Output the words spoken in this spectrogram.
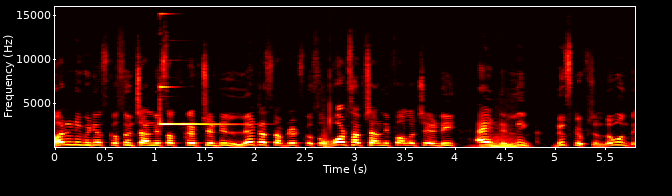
మరిన్ని వీడియోస్ కోసం ఛానల్ సబ్స్క్రైబ్ చేయండి. లేటెస్ట్ అప్డేట్స్ కోసం వాట్సాప్ ఛానల్ని ఫాలో చేయండి. అండ్ లింక్ డిస్క్రిప్షన్లో ఉంది.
